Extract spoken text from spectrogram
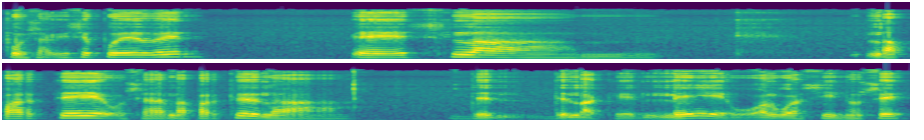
Pues aquí se puede ver... es la... La parte, o sea, la parte de la... De, la que lee o algo así, no sé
